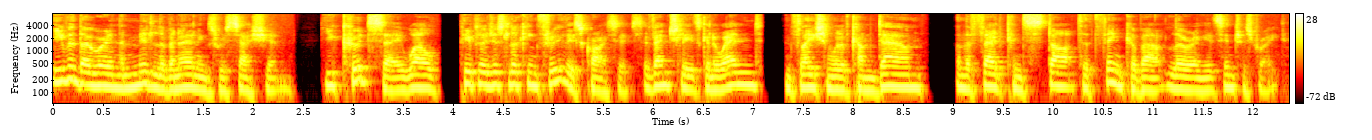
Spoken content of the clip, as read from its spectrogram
Even though we're in the middle of an earnings recession, you could say, well, people are just looking through this crisis. Eventually it's going to end, inflation will have come down, and the Fed can start to think about lowering its interest rate.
